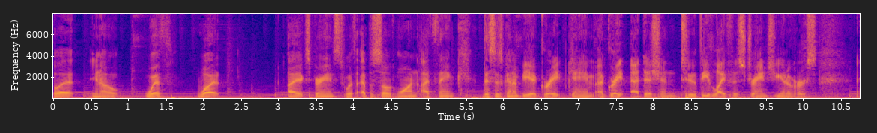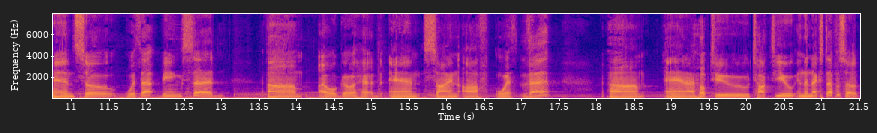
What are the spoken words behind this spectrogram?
but you know, with what I experienced with episode one, I think this is going to be a great game, a great addition to the Life is Strange universe. And so, with that being said, um, I will go ahead and sign off with that. Um, and I hope to talk to you in the next episode.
